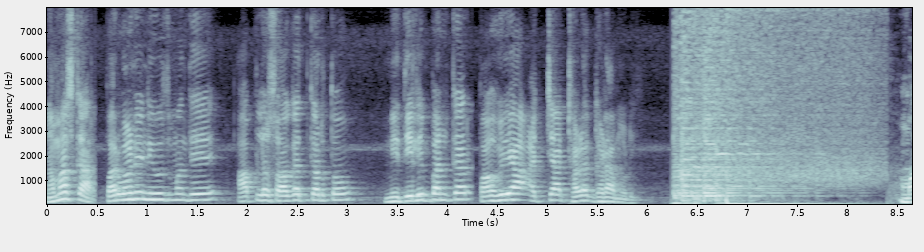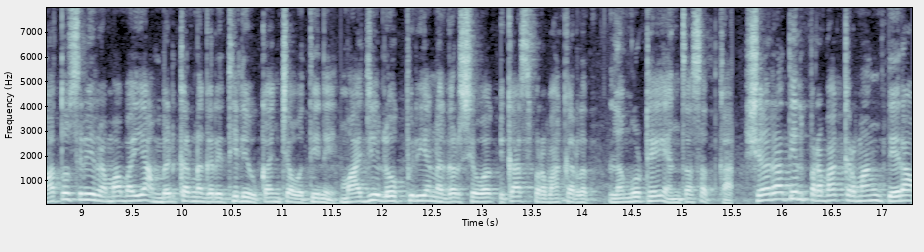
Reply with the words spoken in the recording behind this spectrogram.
नमस्कार. परभणी न्यूजमध्ये आपलं स्वागत करतो. मी दिलीप बनकर. पाहूया आजच्या ठळक घडामोडी. मातोश्री रमाबाई आंबेडकर नगर येथील युवकांच्या वतीने माजी लोकप्रिय नगरसेवक विकास प्रभाकर लंगोठे यांचा सत्कार. शहरातील प्रभाग क्रमांक तेरा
